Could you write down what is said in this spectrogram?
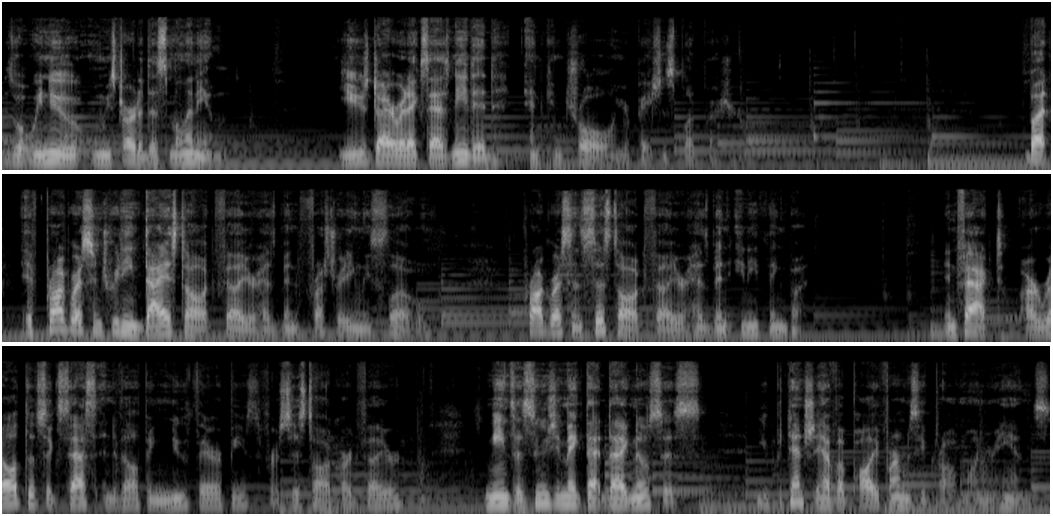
is what we knew when we started this millennium. Use diuretics as needed and control your patient's blood pressure. But if progress in treating diastolic failure has been frustratingly slow, progress in systolic failure has been anything but. In fact, our relative success in developing new therapies for systolic heart failure means as soon as you make that diagnosis, you potentially have a polypharmacy problem on your hands.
